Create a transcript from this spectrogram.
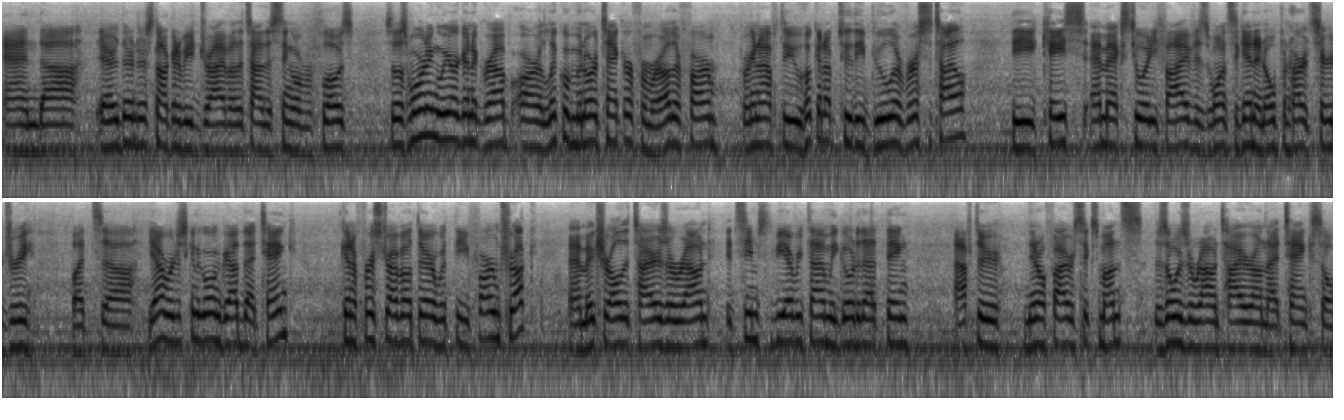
and uh, they're, they're just not gonna be dry by the time this thing overflows. So this morning we are gonna grab our liquid manure tanker from our other farm. We're gonna have to hook it up to the Buhler Versatile the Case MX285 is once again an open heart surgery. But uh, yeah, we're just gonna go and grab that tank. Gonna first drive out there with the farm truck and make sure all the tires are round. It seems to be every time we go to that thing, after you know five or six months, there's always a round tire on that tank. So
